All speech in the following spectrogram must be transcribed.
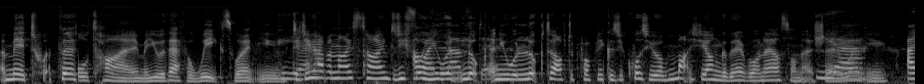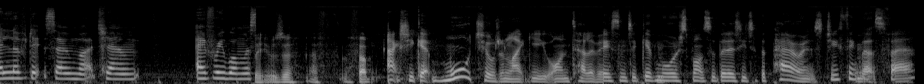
a mere third all time, you were there for weeks, weren't you? Yeah. Did you have a nice time? Did you feel Oh, you I were looked and you were looked after properly? Because of course you were much younger than everyone else on that show, yeah, weren't you? I loved it so much. Um, everyone was... It was a, a, a fab. Actually, get more children like you on television and to give more responsibility to the parents. Do you think that's fair?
